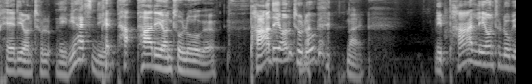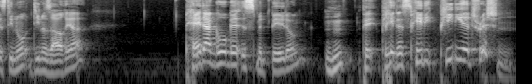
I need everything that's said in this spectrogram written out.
Pädiontologe, nee, wie heißen die? Pa Paläontologe. Paläontologe? Nein. Nee, Paläontologe ist Dino Dinosaurier. Pädagoge ist mit Bildung. P Pedis Pädi Pediatrician.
